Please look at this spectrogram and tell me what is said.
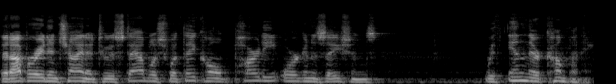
that operate in China to establish what they call party organizations within their company,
